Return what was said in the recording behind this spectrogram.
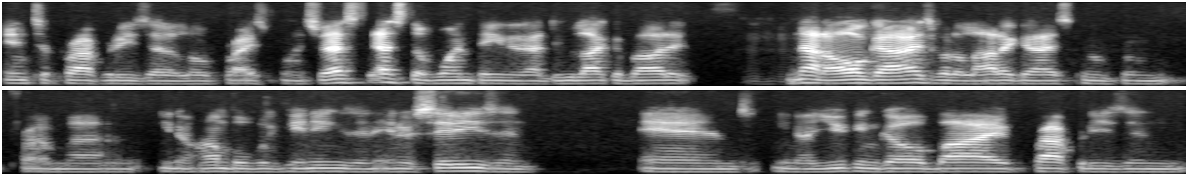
into properties at a low price point. So that's that's the one thing that I do like about it. Not all guys, but a lot of guys come from from uh, you know humble beginnings in inner cities, and and you know you can go buy properties in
